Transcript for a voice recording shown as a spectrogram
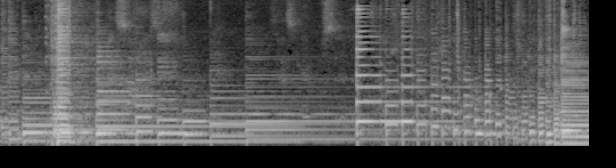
Thank you.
